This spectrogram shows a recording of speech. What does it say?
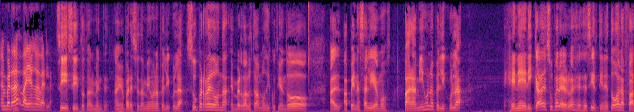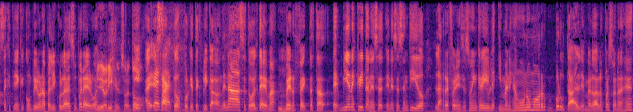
En verdad, vayan a verla. Sí, sí, totalmente. A mí me pareció también una película súper redonda. En verdad lo estábamos discutiendo al- apenas salíamos. Para mí es una película genérica de superhéroes, es decir, tiene todas las fases que tiene que cumplir una película de superhéroes. Y de origen, sobre todo. Y, eh, exacto, Exacto. porque te explica dónde nace, todo el tema. Perfecta, está eh, bien escrita en ese, en ese sentido. Las referencias son increíbles y manejan un humor brutal. En verdad, los personajes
